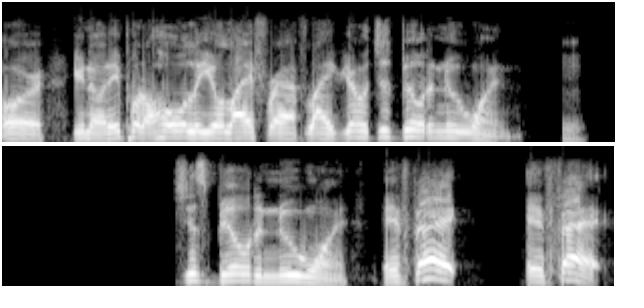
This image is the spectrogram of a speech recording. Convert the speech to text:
or you know, they put a hole in your life raft. Like, yo, just build a new one. Hmm. Just build a new one. In fact, in fact,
